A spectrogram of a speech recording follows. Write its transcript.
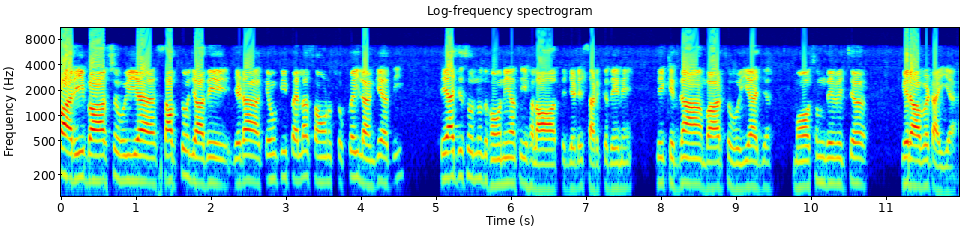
ਭਾਰੀ ਬਾਰਿਸ਼ ਹੋਈ ਹੈ, ਸਭ ਤੋਂ ਜ਼ਿਆਦਾ ਜਿਹੜਾ, ਕਿਉਂਕਿ ਪਹਿਲਾਂ ਸੌਣ ਸੁੱਕਾ ਹੀ ਲੰਘ ਗਿਆ ਸੀ ਤੇ ਅੱਜ ਤੁਹਾਨੂੰ ਦਿਖਾਉਂਦੇ ਹਾਂ ਅਸੀਂ ਹਾਲਾਤ ਜਿਹੜੇ ਸੜਕ ਦੇ ਨੇ, ਵੀ ਕਿੱਦਾਂ ਬਾਰਿਸ਼ ਹੋਈ ਹੈ ਅੱਜ, ਮੌਸਮ ਦੇ ਵਿੱਚ ਗਿਰਾਵਟ ਆਈ ਹੈ।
